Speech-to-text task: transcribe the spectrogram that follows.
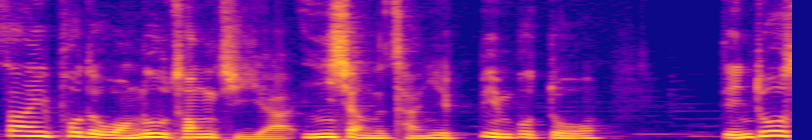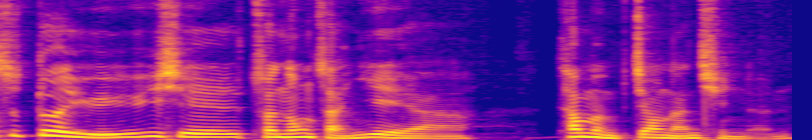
上一波的网络冲击啊，影响的产业并不多，顶多是对于一些传统产业啊，他们比较难请人。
